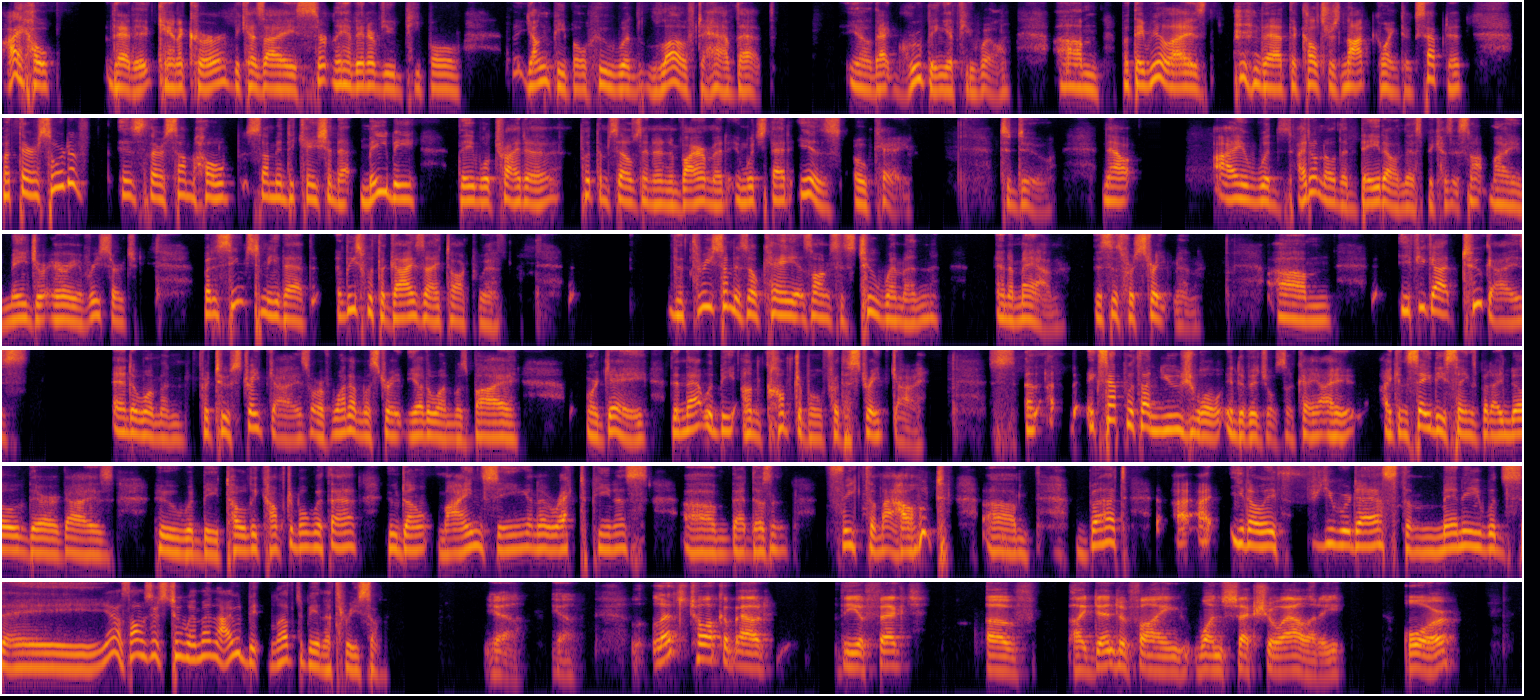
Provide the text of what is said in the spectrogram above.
I hope that it can occur because I certainly have interviewed people, young people who would love to have that, you know, that grouping, if you will. Um, but they realize that the culture is not going to accept it. But there sort of is there some hope, some indication that maybe they will try to put themselves in an environment in which that is okay to do. Now, I would, I don't know the data on this because it's not my major area of research, but it seems to me that, at least with the guys I talked with, the threesome is okay as long as it's two women and a man. This is for straight men. Um, if you got two guys and a woman for two straight guys, or if one of them was straight, and the other one was bi or gay, then that would be uncomfortable for the straight guy. Uh, except with unusual individuals. Okay, I I can say these things, but I know there are guys who would be totally comfortable with that, who don't mind seeing an erect penis. Um, that doesn't freak them out. Um, but I, I, you know, if you were to ask them, many would say, "Yeah, as long as there's two women, I would be love to be in a threesome." Yeah, yeah. Let's talk about the effect of identifying one's sexuality or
